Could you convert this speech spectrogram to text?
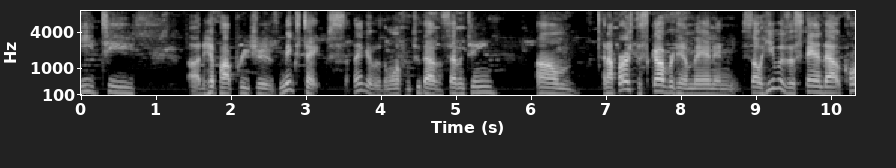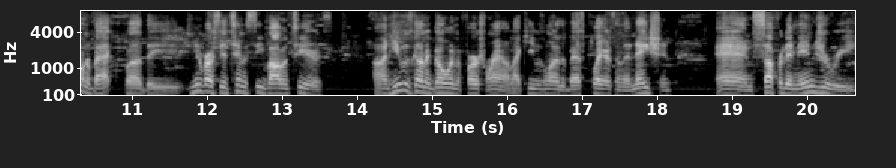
ET uh, the Hip Hop Preachers mixtapes. I think it was the one from 2017. Um, and I first discovered him, man, and so he was a standout cornerback for the University of Tennessee Volunteers. Uh, and he was going to go in the first round, like he was one of the best players in the nation, and suffered an injury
